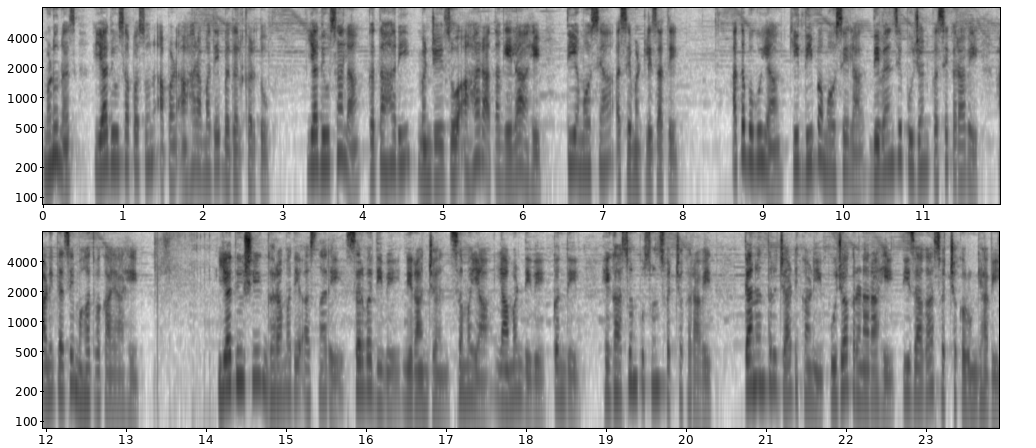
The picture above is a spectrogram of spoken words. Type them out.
म्हणूनच या दिवसापासून आपण आहारामध्ये बदल करतो. या दिवसाला गताहारी म्हणजे जो आहार आता गेला आहे ती अमावस्या असे म्हटले जाते. आता बघूया की दीप अमावसेला दिव्यांचे पूजन कसे करावे आणि त्याचे महत्त्व काय आहे. या दिवशी घरामध्ये असणारे सर्व दिवे निरांजन समया लामण दिवे कंदील हे घासून पुसून स्वच्छ करावेत. त्यानंतर ज्या ठिकाणी पूजा करणार आहे ती जागा स्वच्छ करून घ्यावी.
